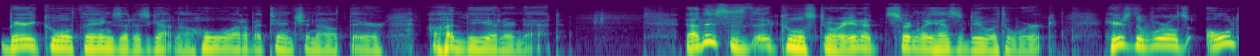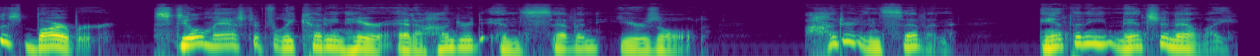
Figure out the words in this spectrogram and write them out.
very cool things that has gotten a whole lot of attention out there on the internet. Now, this is a cool story, and it certainly has to do with the work. Here's the world's oldest barber still masterfully cutting hair at 107 years old. 107. Anthony Mancinelli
